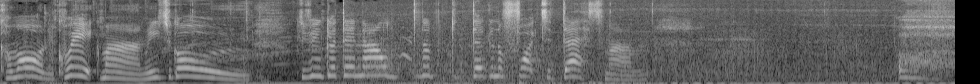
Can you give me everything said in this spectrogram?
Come on, quick, man. We need to go. If we get there now, they're going to fight to death, man. Oh.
